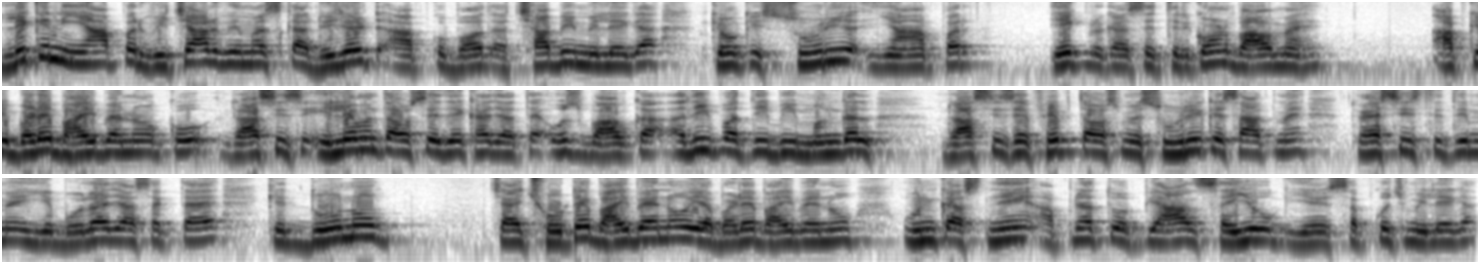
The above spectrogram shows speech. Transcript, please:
लेकिन यहाँ पर विचार विमर्श का रिज़ल्ट आपको बहुत अच्छा भी मिलेगा, क्योंकि सूर्य यहाँ पर एक प्रकार से त्रिकोण भाव में है। आपके बड़े भाई बहनों को राशि से इलेवंथ हाउस से देखा जाता है, उस भाव का अधिपति भी मंगल राशि से फिफ्थ हाउस में सूर्य के साथ में तो ऐसी स्थिति में ये बोला जा सकता है कि दोनों, चाहे छोटे भाई बहन हो या बड़े भाई बहन हो उनका स्नेह, अपनत्व, प्यार, सहयोग, ये सब कुछ मिलेगा।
